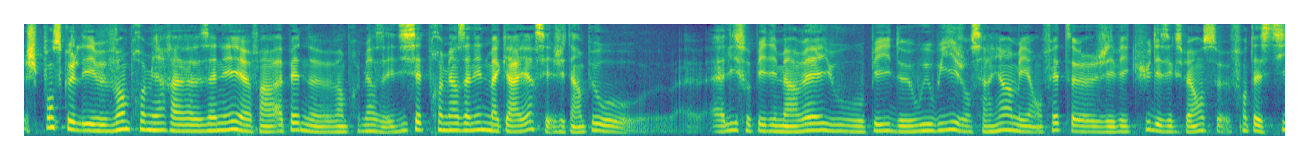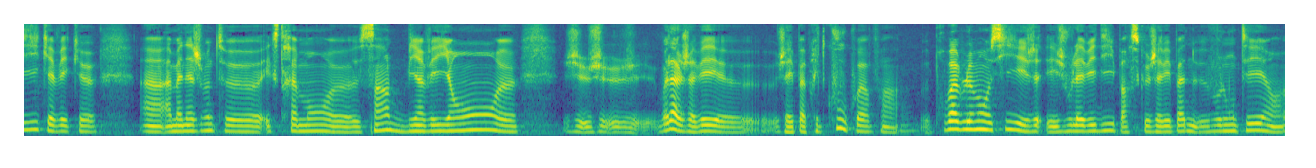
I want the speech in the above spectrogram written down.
je pense que les 20 premières années, enfin à peine 20 premières, les 17 premières années de ma carrière, j'étais un peu au, Alice au pays des merveilles ou au pays de oui oui, j'en sais rien, mais en fait euh, j'ai vécu des expériences fantastiques avec euh, un, management euh, extrêmement simple, bienveillant. Je, voilà, j'avais j'avais pas pris de coups quoi. Enfin, probablement aussi, et je, et je vous l'avais dit parce que j'avais pas de volonté hein,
